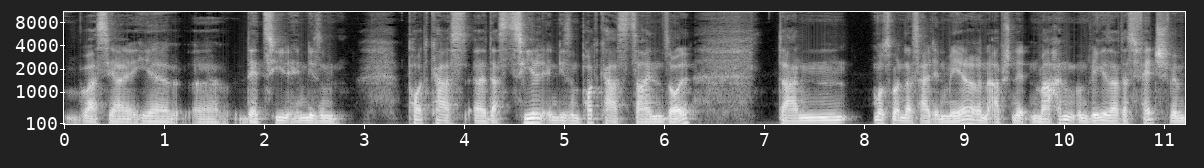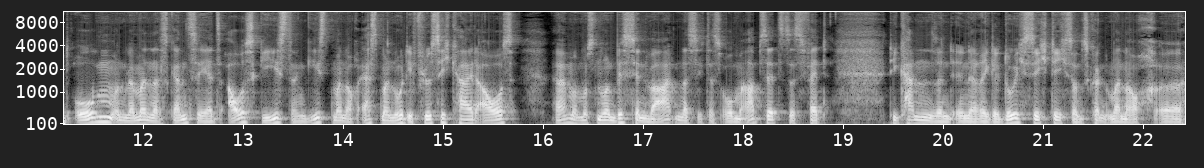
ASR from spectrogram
was ja hier äh, der Ziel in diesem Podcast, äh, das Ziel in diesem Podcast sein soll, dann muss man das halt in mehreren Abschnitten machen. Und wie gesagt, das Fett schwimmt oben und wenn man das Ganze jetzt ausgießt, dann gießt man auch erstmal nur die Flüssigkeit aus. Ja, man muss nur ein bisschen warten, dass sich das oben absetzt, das Fett. Die Kannen sind in der Regel durchsichtig, sonst könnte man auch, äh,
